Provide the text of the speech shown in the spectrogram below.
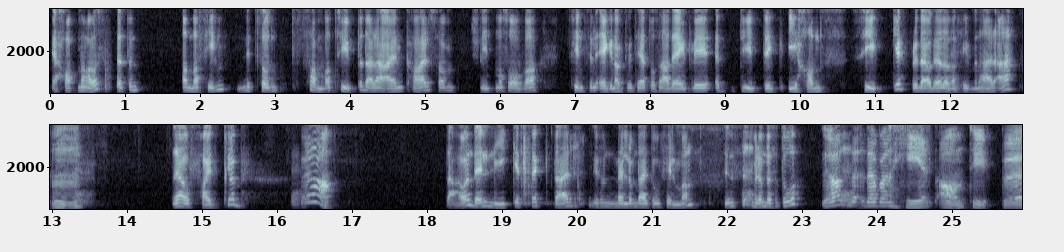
jeg har, Vi har jo sett en annen film, litt sånn samme type, der det er en kar som sliter med å sove, finner sin egen aktivitet, og så er det egentlig et dypdykk i hans syke. For det er jo det denne filmen her er. Mm. Det er jo Fight Club. Ja. Det er jo en del likhetstrekk der liksom, mellom de to filmene. Syns, mellom disse to. Ja, det, det er bare en helt annen type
